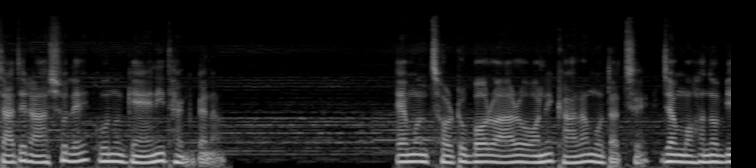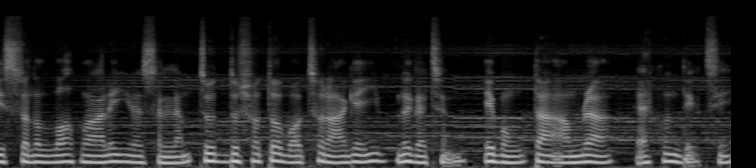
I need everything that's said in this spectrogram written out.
যাদের আসলে কোনো জ্ঞানই থাকবে না। এমন ছোট, বড় আরও অনেক আলামত আছে যা মহানবী সাল্লাহ আলাইসাল্লাম চোদ্দ শত বছর আগেই বলে গেছেন এবং তা আমরা এখন দেখছি।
